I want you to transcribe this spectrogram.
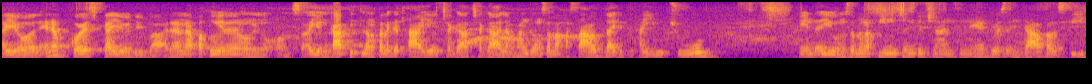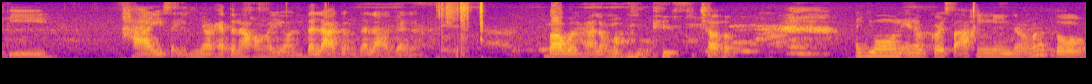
Ayun. And of course, kayo, di ba, na napatuloy na naman noon. So, ayun, kapit lang talaga tayo, tsaga-tsaga lang hanggang sa makasahod tayo dito kay YouTube. And ayun, sa mga pinsan ko dyan sa Negros and Davao City, hi sa inyo. Eto na ako ngayon. Dalagang dalaga na. Bawal nga lang mabuntis. Ciao. Ayun, and of course sa aking ninang, ano to?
